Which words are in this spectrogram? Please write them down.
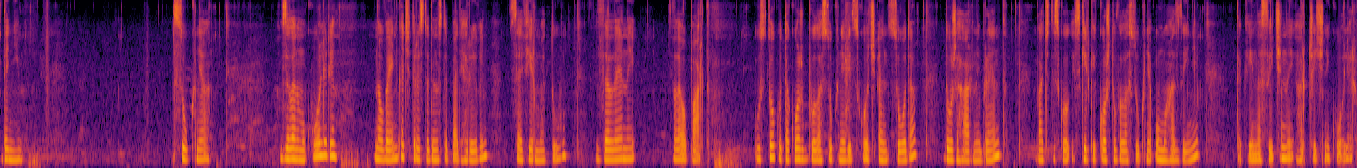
Денім. Сукня в зеленому кольорі. Новенька 495 гривень. Це фірма Ту. Зелений леопард. У стоку також була сукня від Scotch Soda. Дуже гарний бренд. Бачите, скільки коштувала сукня у магазині. Такий насичений гарчичний колір.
